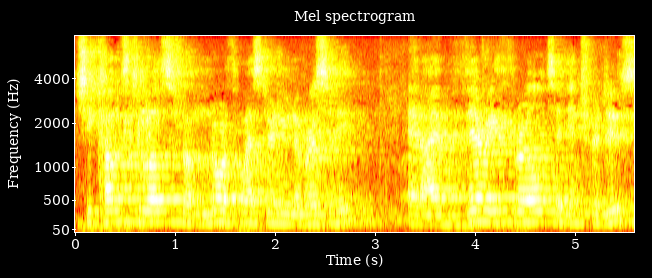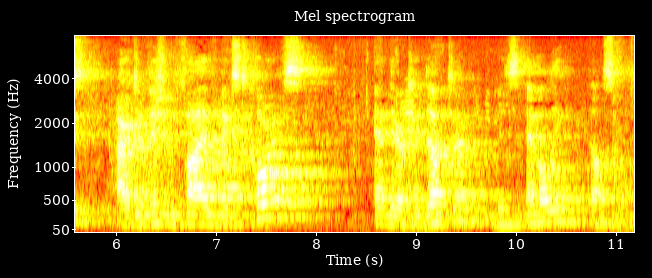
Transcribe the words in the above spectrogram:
She comes to us from Northwestern University, and I'm very thrilled to introduce our Division 5 Mixed Chorus and their conductor, Ms. Emily Ellsworth.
